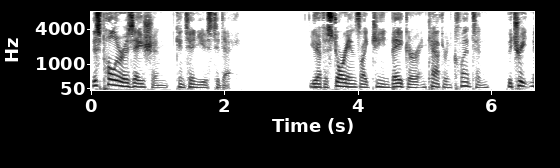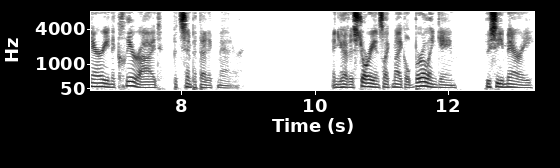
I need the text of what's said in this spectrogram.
This polarization continues today. You have historians like Jean Baker and Catherine Clinton who treat Mary in a clear eyed but sympathetic manner. And you have historians like Michael Burlingame who see Mary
